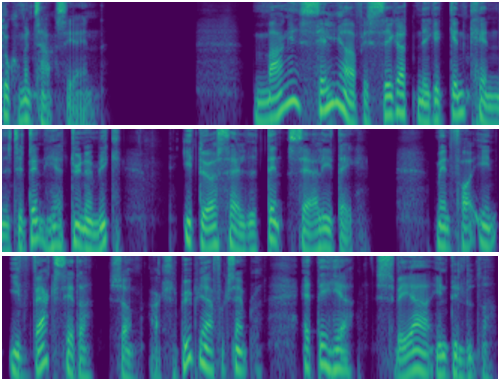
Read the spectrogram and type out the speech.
dokumentarserien. Mange sælgere vil sikkert nikke genkendende til den her dynamik i dørsalget den særlige dag. Men for en iværksætter som Axel Bybjerg for eksempel, er det her sværere end det lyder.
